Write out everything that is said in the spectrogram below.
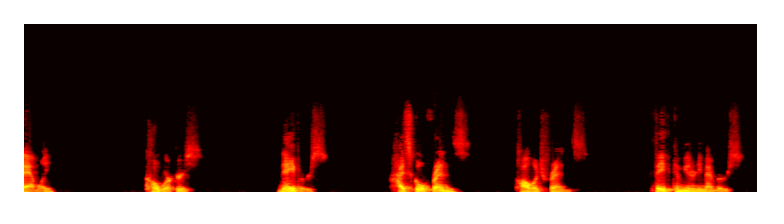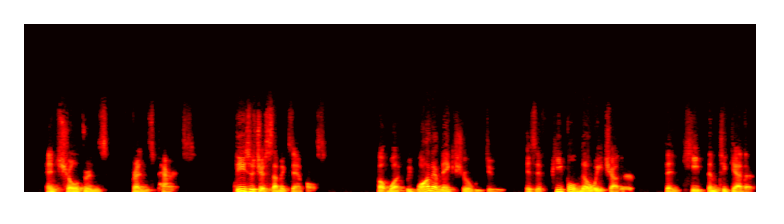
family, coworkers, neighbors, high school friends, college friends, faith community members, and children's friends' parents. These are just some examples. But what we want to make sure we do is if people know each other, then keep them together.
